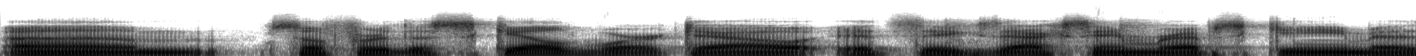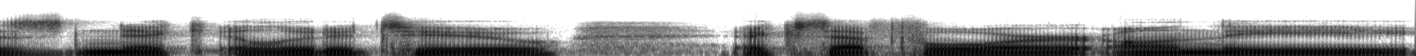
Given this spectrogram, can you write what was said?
Um, so for the scaled workout, it's the exact same rep scheme as Nick alluded to, except for on the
